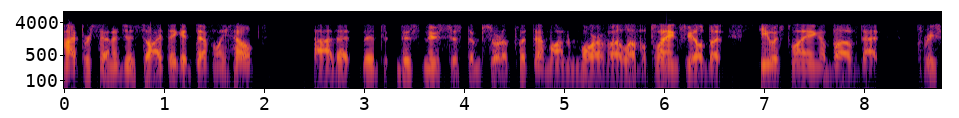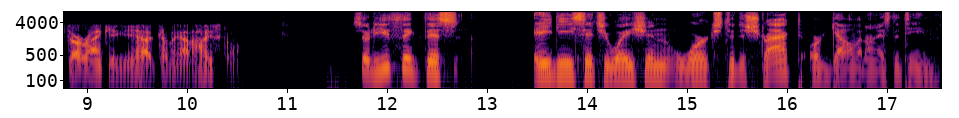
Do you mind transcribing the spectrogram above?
high percentages. So I think it definitely helped uh, that, that this new system sort of put them on more of a level playing field. But he was playing above that three star ranking he had coming out of high school. So, do you think this AD situation works to distract or galvanize the team?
